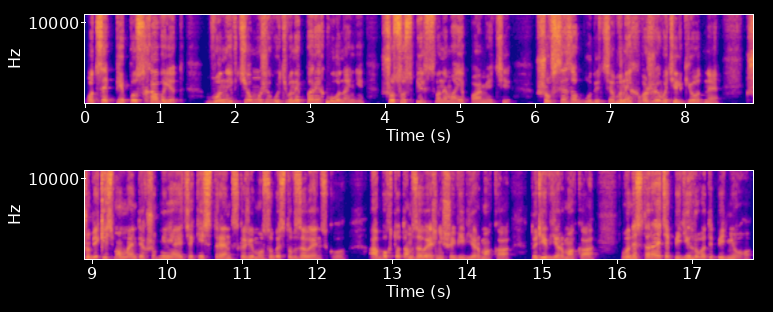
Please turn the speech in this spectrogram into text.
Оце people схаваєт, вони в цьому живуть. Вони переконані, що суспільство не має пам'яті, що все забудеться. В них важливо тільки одне: щоб якийсь момент, якщо міняється якийсь тренд, скажімо, особисто в Зеленського, або хто там залежніший від Єрмака, тоді в Єрмака, вони стараються підігрувати під нього.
